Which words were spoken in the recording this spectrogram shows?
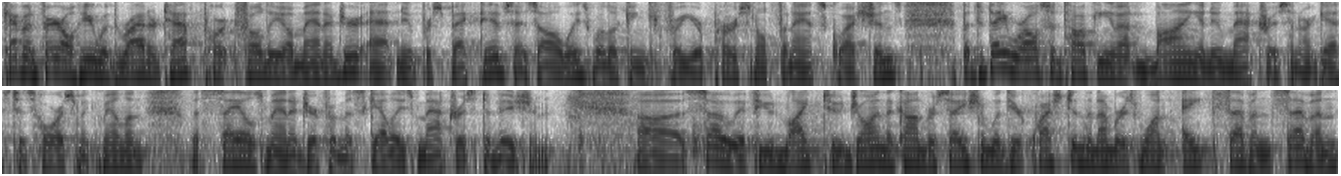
Kevin Farrell here with Ryder Taft, Portfolio Manager at New Perspectives. As always, we're looking for your personal finance questions. But today we're also talking about buying a new mattress, and our guest is Horace McMillon, the Sales Manager for Miskelly's Mattress Division. Uh, so if you'd like to join the conversation with your question, the number is 1 877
